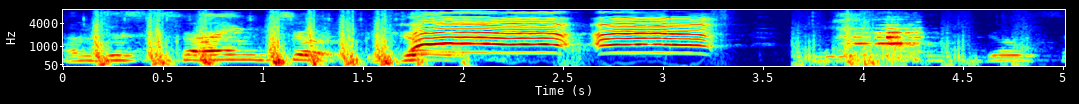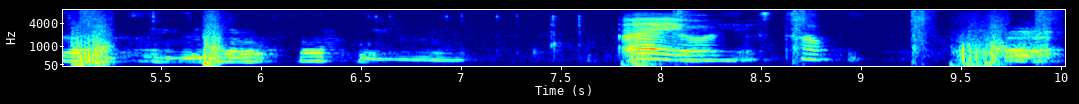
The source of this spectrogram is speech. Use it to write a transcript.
I'm just trying to do, ah. do something and you're fucking me. Ayo, ayo, stop it.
